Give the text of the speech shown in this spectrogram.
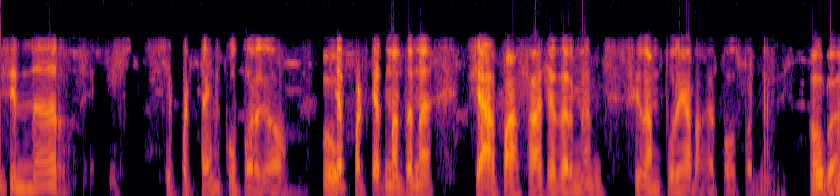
सिन्नर हे पट्टा आहे ना कोपरगाव. हो. त्या पट्ट्यात मात्र ना चार पाच सहाच्या दरम्यान श्रीरामपूर ह्या भागात पाऊस पडणार आहे. हो का?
